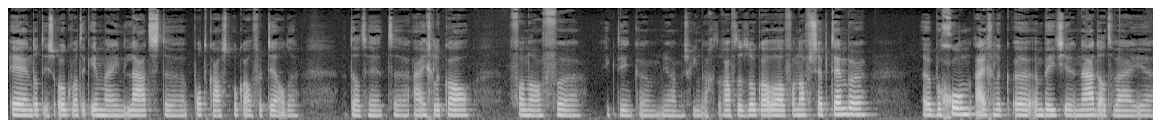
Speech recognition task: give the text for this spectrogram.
En dat is ook wat ik in mijn laatste podcast ook al vertelde. Dat het uh, eigenlijk al vanaf, uh, ik denk um, ja, misschien achteraf, dat het ook al wel vanaf september uh, begon. Eigenlijk een beetje nadat wij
